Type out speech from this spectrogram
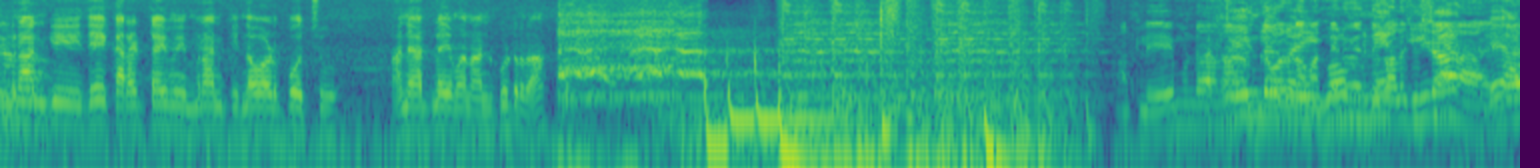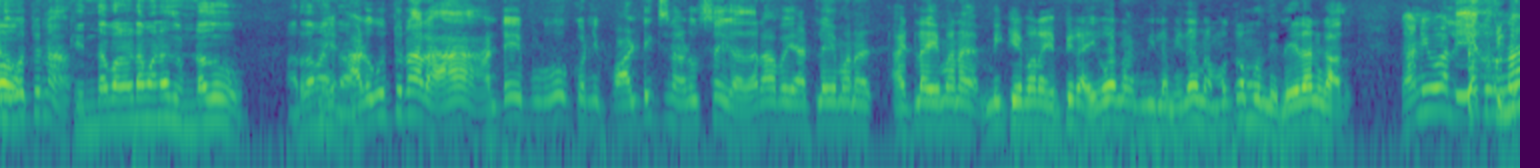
ఇమ్రాన్కి ఇదే కరెక్ట్ టైం ఇమ్రాన్ కింద పడిపోవచ్చు అని అట్లా ఏమన్నా అనుకుంటురా? అట్లా ఏముండదు అన్న. కింద పడడం. ఇగో నువ్వు ఎందుకు ఇగో, అడుగుతున్నా. కింద అనేది ఉండదు. అర్థమైందా? అడుగుతున్నారా? అంటే ఇప్పుడు కొన్ని పాలిటిక్స్ నడుస్తాయి కదా రా భయ్ అట్లా ఏమైనా అట్లా ఏమైనా మీకు ఏమైనా చెప్పిరా? అయ్యో నాకు వీళ్ళ మీద నమ్మకం ఉంది లేదని కాదు. కానీ వాళ్ళు ఏది ఉన్నా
